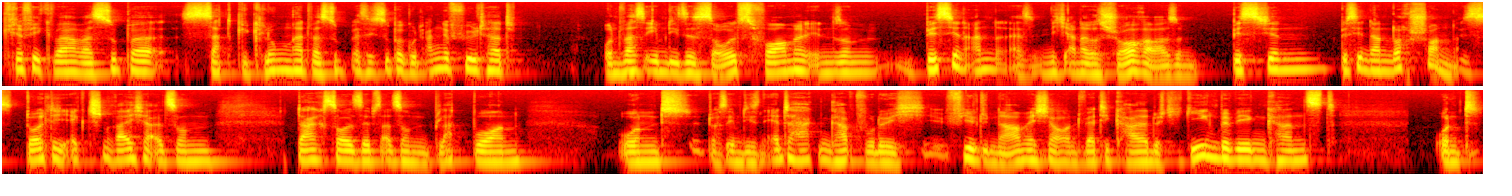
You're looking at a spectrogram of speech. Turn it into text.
griffig war, was super satt geklungen hat, was, was sich super gut angefühlt hat und was eben diese Souls-Formel in so ein bisschen anders, also nicht anderes Genre, aber so ein bisschen, bisschen dann doch schon. Ist deutlich actionreicher als so ein Dark Souls, selbst als so ein Bloodborne. Und du hast eben diesen Enterhaken gehabt, wo du dich viel dynamischer und vertikaler durch die Gegend bewegen kannst. Und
